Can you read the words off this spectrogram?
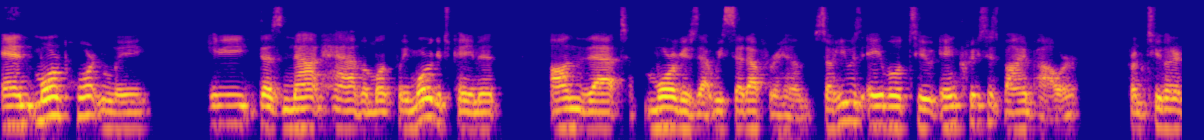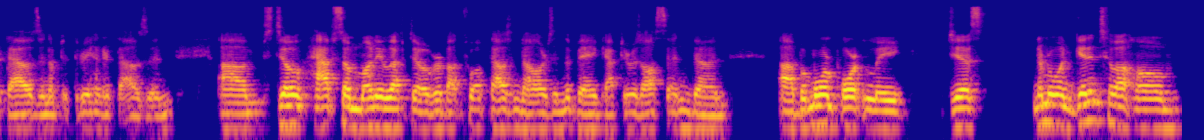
And more importantly, he does not have a monthly mortgage payment on that mortgage that we set up for him. So he was able to increase his buying power from 200,000 up to 300,000. Um, still have some money left over, about $12,000 in the bank after it was all said and done. Uh, but more importantly, just number one, get into a home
